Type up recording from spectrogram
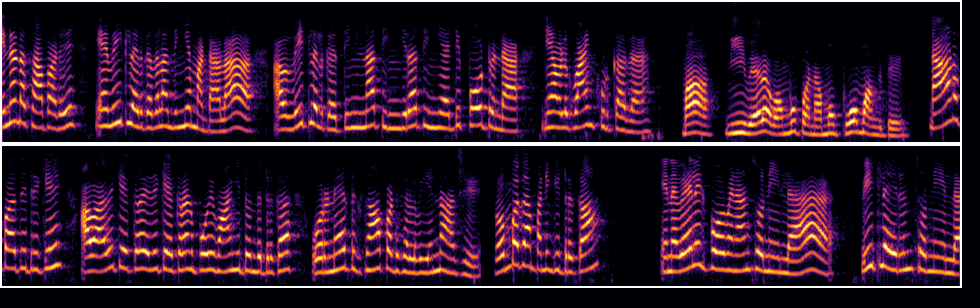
என்னடா சாப்பாடு? என் வீட்டில் இருக்கிறதெல்லாம் திங்க மாட்டாளா? அவள் வீட்டில் இருக்க திங்கினா திங்கிறா திங்காட்டி போட்டுண்டா. நீ அவளுக்கு வாங்கி கொடுக்காத. மா நீ வேற வம்பு பண்ணாம போமாங்கிட்டு நானும் பார்த்துட்டு இருக்கேன். அவள் அதை கேட்குறா இது கேட்குறான்னு போய் வாங்கிட்டு வந்துட்டு இருக்கா. ஒரு நேரத்துக்கு சாப்பாடு செலவு என்ன ஆச்சு? ரொம்ப தான் பண்ணிக்கிட்டு இருக்கா? என்னை வேலைக்கு போக வேணான்னு சொன்னீல்ல? வீட்டில் இருன்னு சொன்னீல்ல?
